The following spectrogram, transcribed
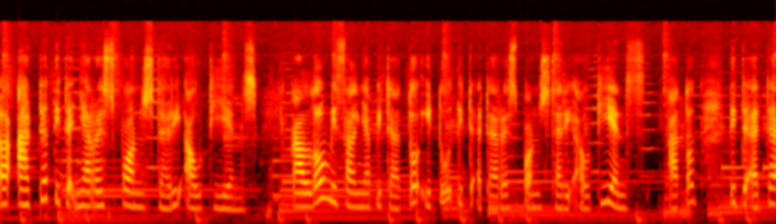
uh, ada tidaknya respons dari audiens. Kalau misalnya pidato itu tidak ada respons dari audiens atau tidak ada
